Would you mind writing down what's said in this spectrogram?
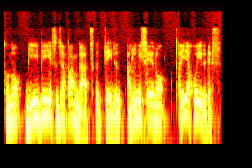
その BBS ジャパンが作っているアルミ製のタイヤホイールです。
